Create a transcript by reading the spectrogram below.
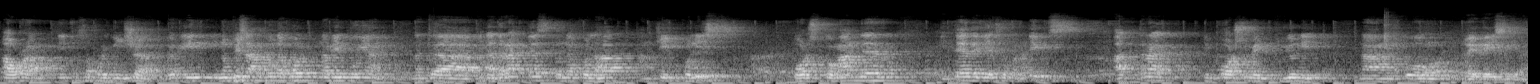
rank dito sa probinsya. Wherein, inumpisahan ko na po na rin po yan. Nag, uh, test ko na po lahat ang chief police, force commander, intelligence operatives, at drug enforcement unit ng buong Nueva Ecija.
